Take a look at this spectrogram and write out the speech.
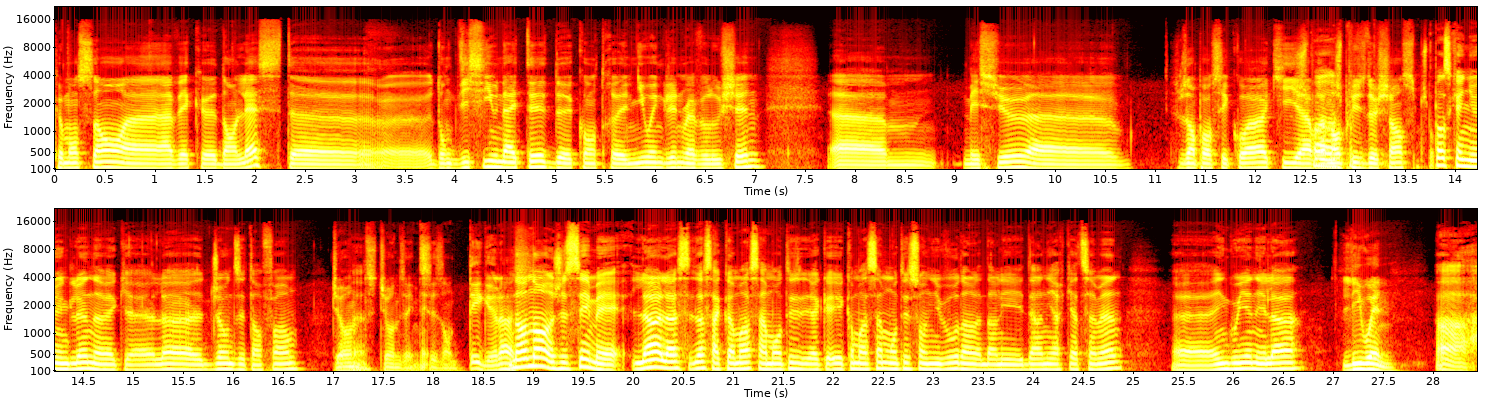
Commençons euh, avec euh, dans l'Est, euh, donc DC United contre New England Revolution. Euh, messieurs, euh, vous en pensez quoi? Qui a Je vraiment plus de chance Je pense que New England, avec euh, là, Jones est en forme. Jones, Jones a une saison dégueulasse. Non, non, je sais, mais là, là, là ça commence à monter. Il a, il a commencé à monter son niveau dans, dans les dernières quatre semaines. Euh, Nguyen est là. Lee Wen. Ah,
